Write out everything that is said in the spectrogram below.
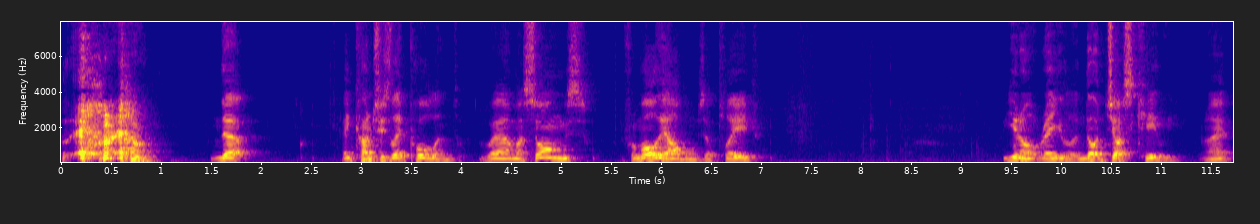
that in countries like Poland, where my songs from all the albums are played, you know, regularly, not just Kayleigh, right?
